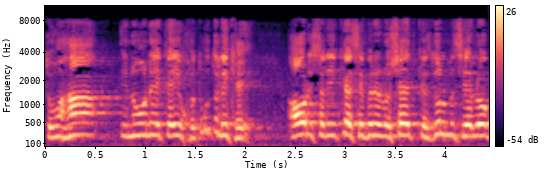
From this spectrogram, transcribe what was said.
تو وہاں انہوں نے کئی خطوط لکھے اور اس طریقے سے ابن رشید کے ظلم سے لوگ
